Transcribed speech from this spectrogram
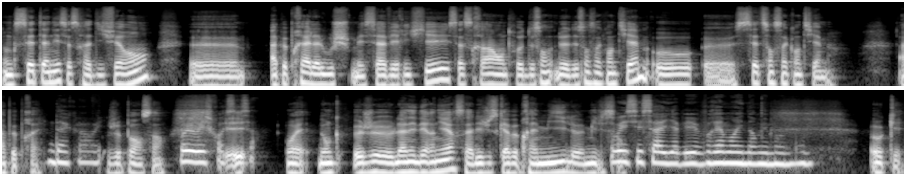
Donc cette année, ça sera différent, euh, à peu près à la louche, mais c'est à vérifier, ça sera entre 200, le 250e au 750e, à peu près. D'accord, oui. Je pense. Hein. Oui, oui, je crois que c'est ça. Ouais, donc je, l'année dernière, ça allait jusqu'à à peu près 1000, 1100. Oui, c'est ça, il y avait vraiment énormément de monde. Ok,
